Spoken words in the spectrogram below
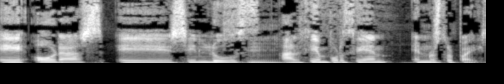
eh, horas eh, sin luz mm. al 100% en nuestro país.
